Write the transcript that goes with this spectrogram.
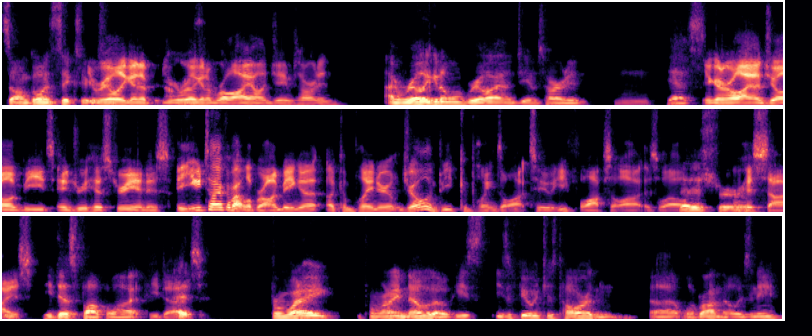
So I'm going Sixers. You're really gonna you're really gonna rely on James Harden? I'm really gonna rely on James Harden. Mm. Yes. You're gonna rely on Joel Embiid's injury history and his you talk about LeBron being a, a complainer. Joel Embiid complains a lot too. He flops a lot as well. That is true. For his size. He, he does flop a lot. He does. from what I from what I know though, he's he's a few inches taller than uh LeBron though, isn't he?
